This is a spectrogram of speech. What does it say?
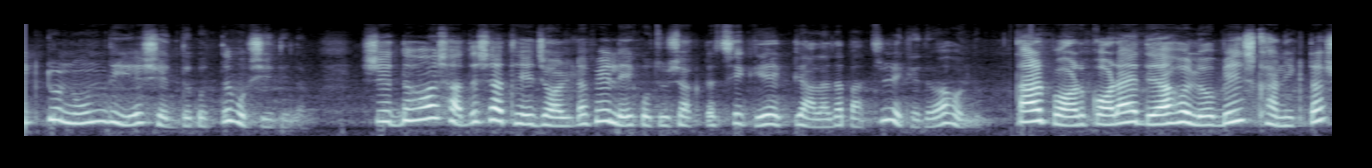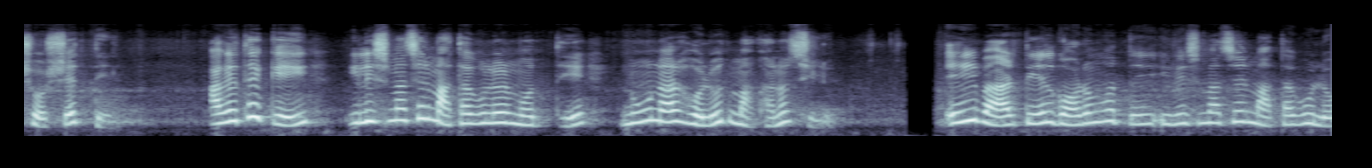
একটু নুন দিয়ে সেদ্ধ করতে বসিয়ে দিলাম। সেদ্ধ হওয়ার সাথে সাথে জলটা ফেলে কচু শাকটা ছেঁকে একটি আলাদা পাত্রে রেখে দেওয়া হলো। তারপর কড়ায় দেওয়া হলো বেশ খানিকটা সর্ষের তেল। আগে থেকেই ইলিশ মাছের মাথাগুলোর মধ্যে নুন আর হলুদ মাখানো ছিল। এইবার তেল গরম হতেই ইলিশ মাছের মাথাগুলো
